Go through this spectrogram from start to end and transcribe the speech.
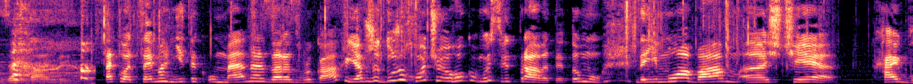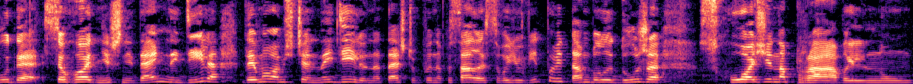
за талію. Так от цей магнітик у мене зараз в руках. Я вже дуже хочу його комусь відправити. Тому даємо вам е, ще. Хай буде сьогоднішній день, неділя. Даємо вам ще неділю на те, щоб ви написали свою відповідь. Там були дуже схожі на правильну.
